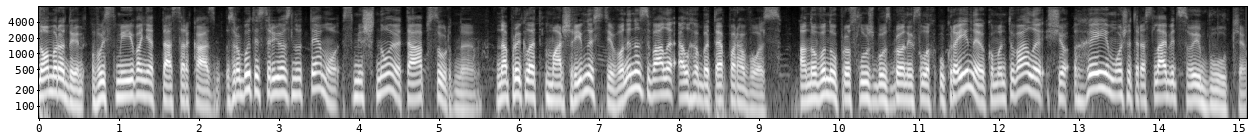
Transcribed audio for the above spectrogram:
Номер один висміювання та сарказм. Зробити серйозну тему смішною та абсурдною. Наприклад, марш рівності вони називали ЛГБТ паровоз. А новину про службу у збройних силах України коментували, що геї можуть розслабити свої булки.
